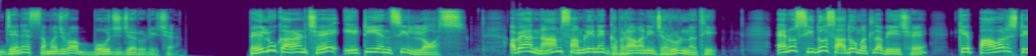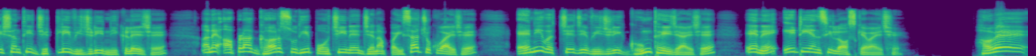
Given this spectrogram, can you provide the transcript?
જેને સમજવા બહુ જ જરૂરી છે. પહેલું કારણ છે એટીએનસી લોસ હવે આ નામ સાંભળીને ગભરાવાની જરૂર નથી. એનો સીધો સાદો મતલબ એ છે કે પાવર સ્ટેશનથી જેટલી વીજળી નીકળે છે અને આપણા ઘર સુધી પહોંચીને જેના પૈસા ચૂકવાય છે, એની વચ્ચે જે વીજળી ગુમ થઈ જાય છે, એને એટીએનસી લોસ કહેવાય છે. હવે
